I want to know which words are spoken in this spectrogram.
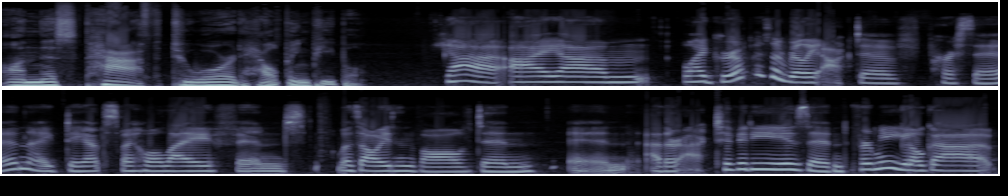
on this path toward helping people. Yeah, I um well, I grew up as a really active person. I danced my whole life and was always involved in in other activities. And for me, yoga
